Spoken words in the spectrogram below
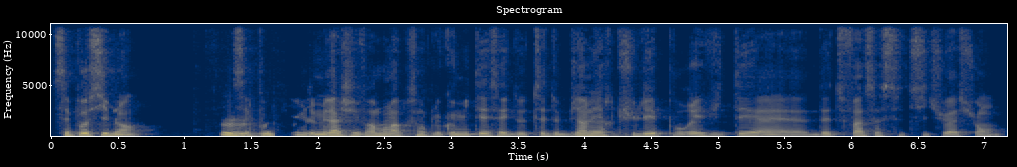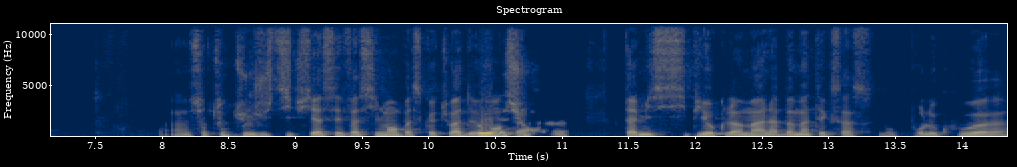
c'est possible, hein. C'est mmh. possible, mais là j'ai vraiment l'impression que le comité essaye de, de bien les reculer pour éviter euh, d'être face à cette situation. Euh, surtout que tu le justifies assez facilement parce que tu vois, devant, tu as, Mississippi, Oklahoma, Alabama, Texas. Donc pour le coup, euh,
